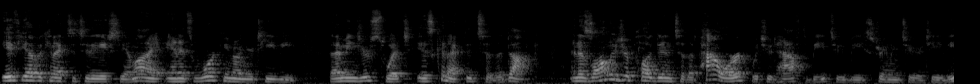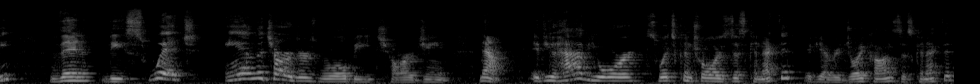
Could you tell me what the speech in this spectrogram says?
if you have it connected to the HDMI and it's working on your TV. That means your switch is connected to the dock. And as long as you're plugged into the power, which you'd have to be to be streaming to your TV, then the switch and the chargers will be charging. Now, if you have your switch controllers disconnected, if you have your Joy-Cons disconnected,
